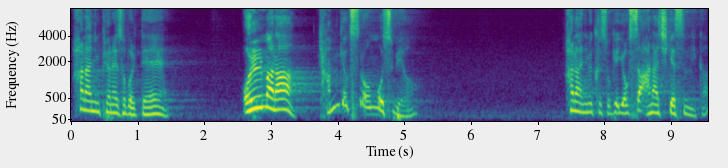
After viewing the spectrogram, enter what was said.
하나님 편에서 볼 때 얼마나 감격스러운 모습이요. 하나님이 그 속에 역사 안 하시겠습니까?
